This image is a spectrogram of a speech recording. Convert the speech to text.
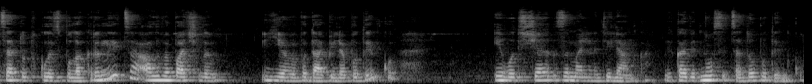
Це тут колись була криниця, але ви бачили, є вода біля будинку. І от ще земельна ділянка, яка відноситься до будинку.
